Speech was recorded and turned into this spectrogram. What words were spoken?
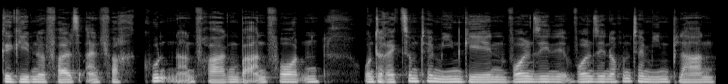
gegebenenfalls einfach Kundenanfragen beantworten und direkt zum Termin gehen. Wollen Sie, wollen Sie noch einen Termin planen?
